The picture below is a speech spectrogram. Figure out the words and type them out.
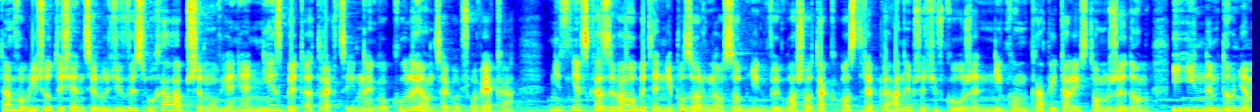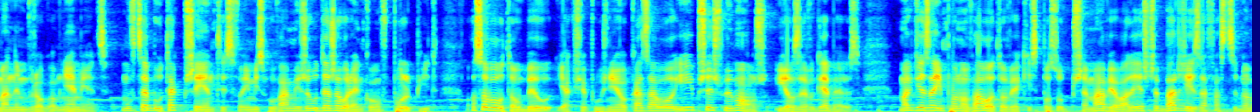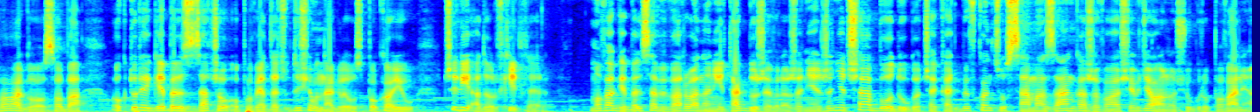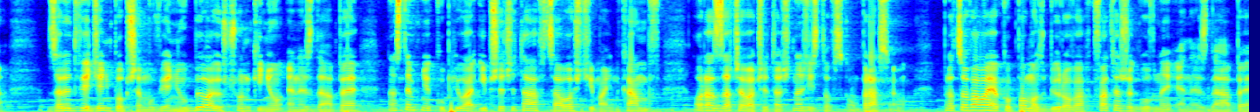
Tam w obliczu tysięcy ludzi wysłuchała przemówienia niezbyt atrakcyjnego, kulejącego człowieka. Nic nie wskazywało, by ten niepozorny osobnik wygłaszał tak ostre peany przeciwko urzędnikom, kapitalistom, Żydom i innym domniemanym wrogom Niemiec. Mówca był tak przejęty swoimi słowami, że uderzał ręką w pulpit. Osobą tą był, jak się później okazało, jej przyszły mąż, Józef Goebbels. Magdzie zaimponowało to, w jaki sposób przemawiał, ale jeszcze bardziej zafascynowała go osoba, o której Goebbels zaczął opowiadać, gdy się nagle uspokoił, czyli Adolf Hitler. Mowa Goebbelsa wywarła na niej tak duże wrażenie, że nie trzeba było długo czekać, by w końcu sama zaangażowała się w działalność ugrupowania. Zaledwie dzień po przemówieniu była już członkinią NSDAP, następnie kupiła i przeczytała w całości Mein Kampf oraz zaczęła czytać nazistowską prasę. Pracowała jako pomoc biurowa w kwaterze głównej NSDAP.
